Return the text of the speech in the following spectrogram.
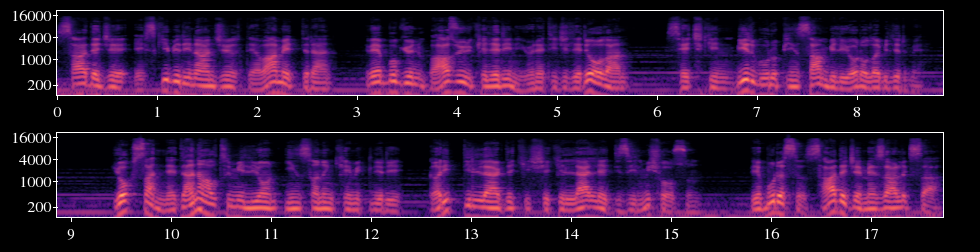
sadece eski bir inancı devam ettiren ve bugün bazı ülkelerin yöneticileri olan seçkin bir grup insan biliyor olabilir mi? Yoksa neden 6 milyon insanın kemikleri garip dillerdeki şekillerle dizilmiş olsun ve burası sadece mezarlıksa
